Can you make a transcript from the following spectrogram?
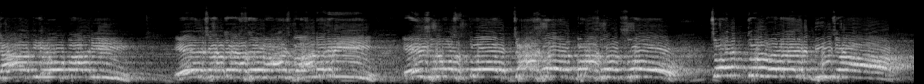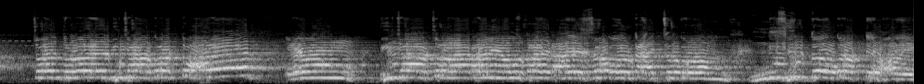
জাতীয় পার্টি এর সাথে আছে ভান্ডারি এই সমস্ত সহ চোদ্দ দলের বিচার চোদ্দ দলের বিচার করতে হবে। এবং বিচার চলাকালীন অবস্থায় তাদের সকল কার্যক্রম নিষিদ্ধ করতে হবে।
